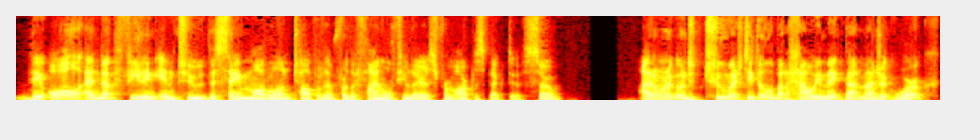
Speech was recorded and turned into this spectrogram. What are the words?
they all end up feeding into the same model on top of them for the final few layers from our perspective. So I don't want to go into too much detail about how we make that magic work,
